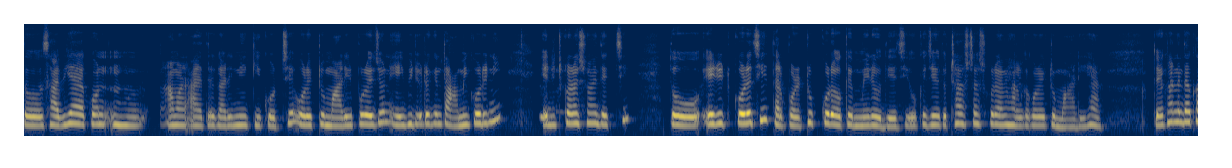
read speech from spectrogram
তো সাবিয়া এখন আমার আয়াতের গাড়ি নিয়ে কি করছে, ওর একটু মারির প্রয়োজন, এই ভিডিওটা কিন্তু আমি করিনি এডিট করার সময় দেখছি। তো এডিট করেছি, তারপরে টুক করে ওকে মেরেও দিয়েছি, ওকে যেহেতু ঠাস ঠাস করে আমি হালকা করে একটু মারি হ্যাঁ। তো এখানে দেখো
